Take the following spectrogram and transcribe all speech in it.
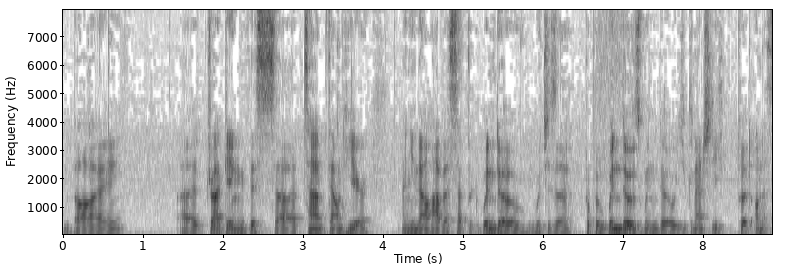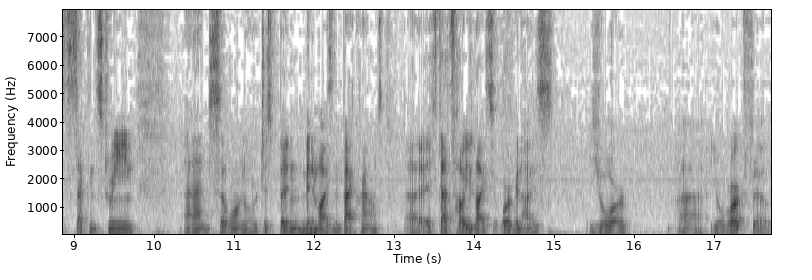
by uh, dragging this uh, tab down here and you now have a separate window, which is a proper Windows window. You can actually put on a second screen and so on, or just put in minimize in the background uh, if that's how you like to organize your uh, your workflow.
